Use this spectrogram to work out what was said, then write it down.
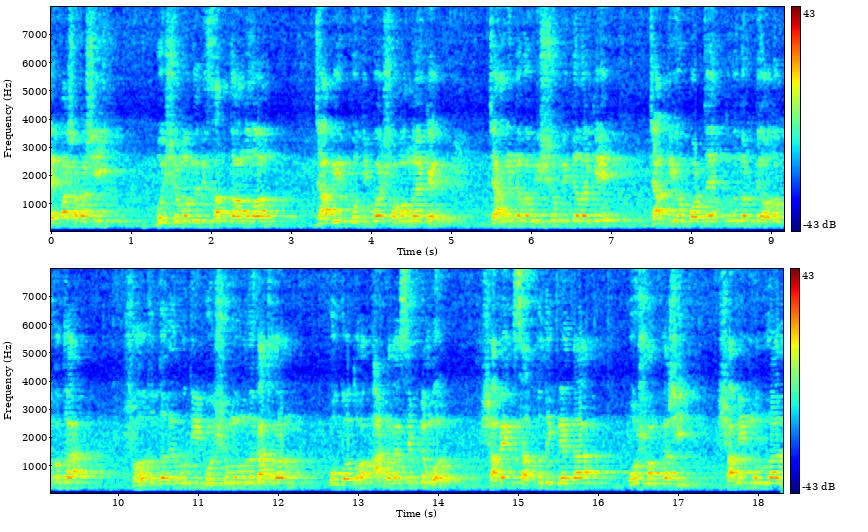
এর পাশাপাশি বৈষম্য বিরোধী ছাত্র আন্দোলন জাবির কতিপয় সমন্বয়কের জাহাঙ্গীরনগর বিশ্ববিদ্যালয়কে জাতীয় পর্যায়ে তুলে ধরতে অদক্ষতা সহযোদ্ধাদের প্রতি বৈষম্যমূলক আচরণ ও গত আঠারোই সেপ্টেম্বর সাবেক ছাত্রলীগ নেতা ও সন্ত্রাসী শামীম মোল্লার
